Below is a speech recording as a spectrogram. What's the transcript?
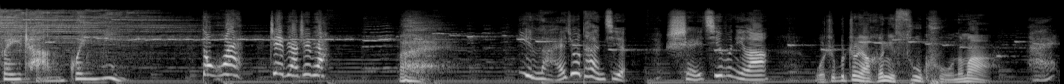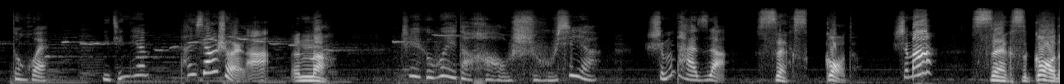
非常闺蜜，董辉这边这边，哎，一来就叹气，谁欺负你了？我这不正要和你诉苦呢吗？哎，董辉，你今天喷香水了？嗯呐这个味道好熟悉呀、什么牌子啊？？Sex God。什么？Sex God。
